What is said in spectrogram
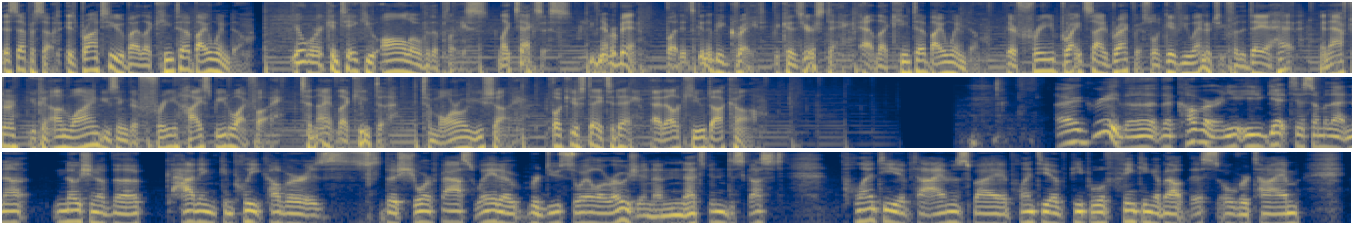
This episode is brought to you by La Quinta by Wyndham. Your work can take you all over the place, like Texas. You've never been, but it's going to be great because you're staying at La Quinta by Wyndham. Their free bright side breakfast will give you energy for the day ahead. And after, you can unwind using their free high speed Wi Fi. Tonight, La Quinta. Tomorrow, you shine. Book your stay today at lq.com. I agree. The the cover and you, you get to some of that no, notion of the having complete cover is the sure fast way to reduce soil erosion and that's been discussed plenty of times by plenty of people thinking about this over time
